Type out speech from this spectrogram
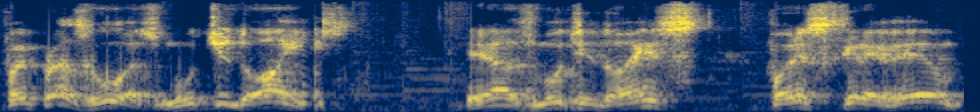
foi para as ruas, multidões. E as multidões foram escrever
